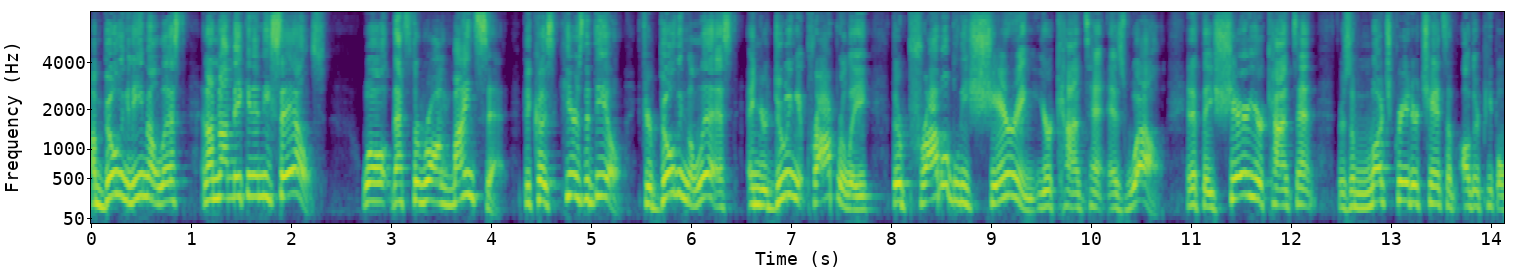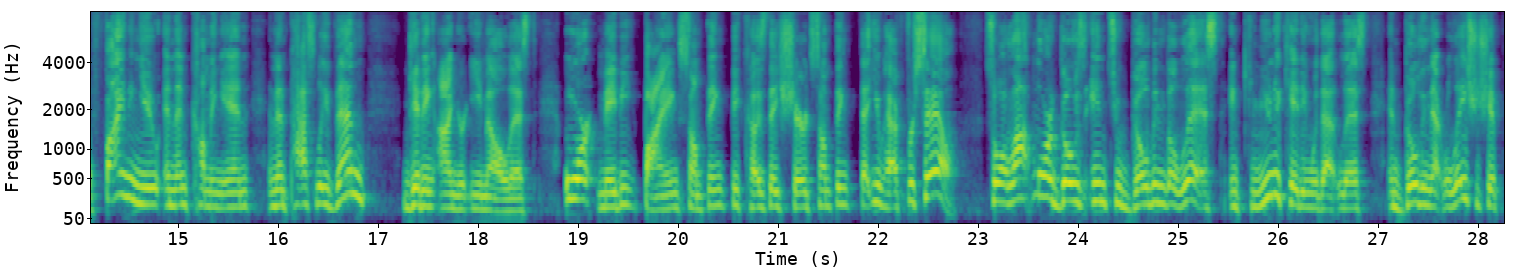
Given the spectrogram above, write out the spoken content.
I'm building an email list and I'm not making any sales. Well, that's the wrong mindset. Because here's the deal. If you're building a list and you're doing it properly, they're probably sharing your content as well. And if they share your content, there's a much greater chance of other people finding you and then coming in and then possibly them getting on your email list or maybe buying something because they shared something that you have for sale. So a lot more goes into building the list and communicating with that list and building that relationship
